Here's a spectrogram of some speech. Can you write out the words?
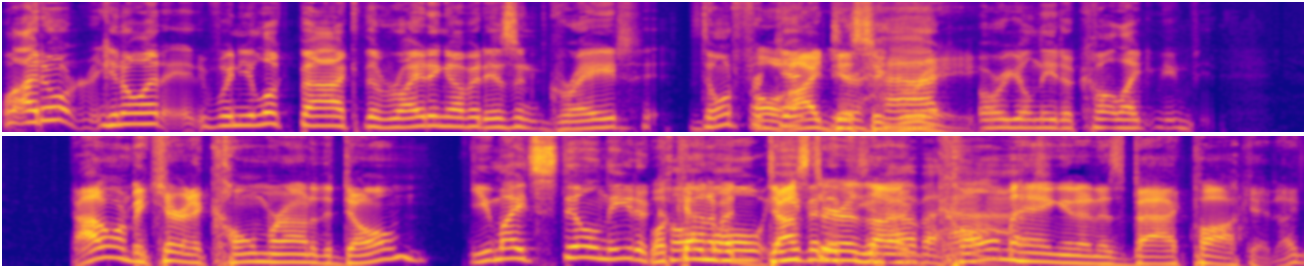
Well, I don't. You know what? When you look back, the writing of it isn't great. Don't forget Oh, I disagree. or you'll need a co- like. I don't want to be carrying a comb around to the dome. You might still need a What Como kind of a duster has a a comb hanging in his back pocket? I,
